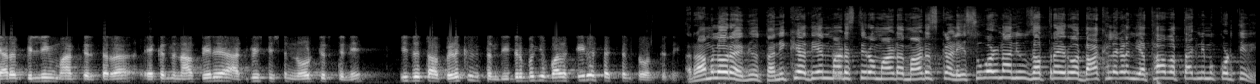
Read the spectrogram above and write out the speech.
ಯಾರೋ ಬಿಲ್ಲಿಂಗ್ ಮಾಡ್ತಿರ್ತಾರ. ಯಾಕಂದ್ರೆ ನಾವ್ ಬೇರೆ ಅಡ್ಮಿನಿಸ್ಟ್ರೇಷನ್ ನೋಡ್ತಿರ್ತೀನಿ. ಇದು ತಾವು ಬೆಳಕಿಗೆ ತಂದು ಇದ್ರ ಬಗ್ಗೆ ಬಹಳ ಸೀರಿಯಸ್ ಆಕ್ಷನ್ ತಗೊಂತೀನಿ ರಾಮಲವ್ರೆ ನೀವು ತನಿಖೆ ಅದೇನ್ ಮಾಡಿಸ್ತಿರೋ ಮಾಡ ಮಾಡಿಸ್ಕೊಳ್ಳಿ. ಸುವರ್ಣ ನ್ಯೂಸ್ ಹತ್ರ ಇರುವ ದಾಖಲೆಗಳನ್ನು ಯಥಾವತ್ತಾಗಿ ನಿಮಗೆ ಕೊಡ್ತೀವಿ.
